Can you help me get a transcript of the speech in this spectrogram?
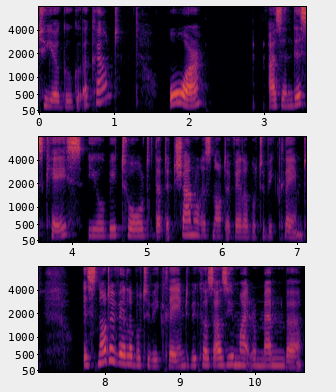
to your Google account, or as in this case, you'll be told that the channel is not available to be claimed. It's not available to be claimed because, as you might remember,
